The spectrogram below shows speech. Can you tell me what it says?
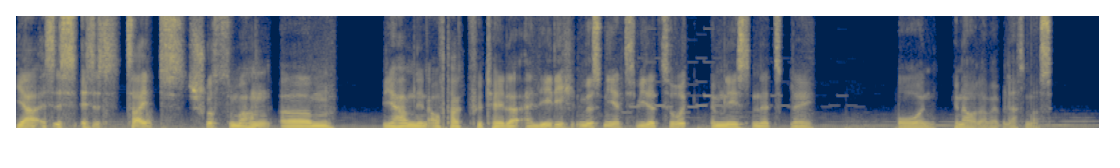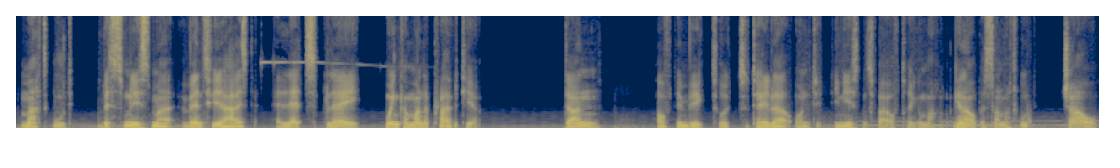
Ja, es ist, es ist Zeit, Schluss zu machen. Ähm, wir haben den Auftrag für Taylor erledigt, müssen jetzt wieder zurück im nächsten Let's Play. Und genau dabei belassen wir es. Macht's gut, bis zum nächsten Mal, wenn es wieder heißt Let's Play Wing Commander Privateer. Dann auf dem Weg zurück zu Taylor und die nächsten zwei Aufträge machen. Genau, bis dann, macht's gut. Ciao.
